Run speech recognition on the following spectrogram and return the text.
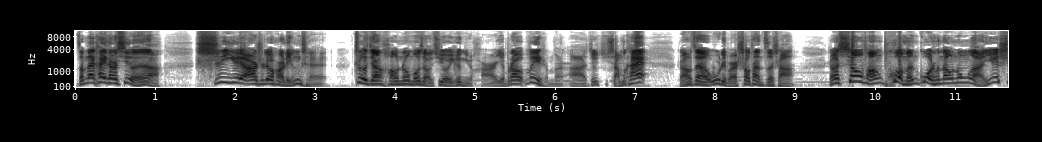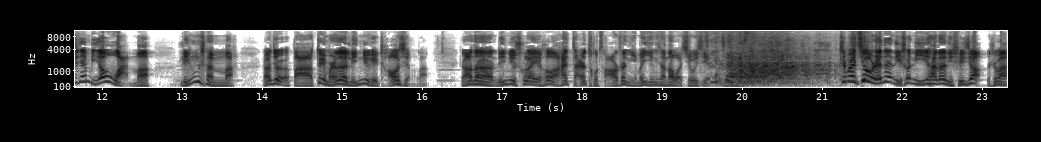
咱们来看一条新闻啊，十一月二十六号凌晨，浙江杭州某小区有一个女孩，也不知道为什么啊，就想不开，然后在屋里边烧炭自杀，然后消防破门过程当中啊，因为时间比较晚嘛。凌晨嘛，然后就把对门的邻居给吵醒了。然后呢，邻居出来以后，还在这吐槽说你们影响到我休息了。这边救人呢，你说你影响到你睡觉是吧？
